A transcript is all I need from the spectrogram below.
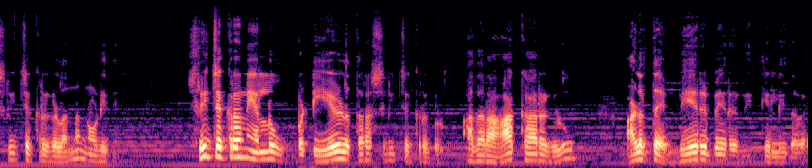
ಶ್ರೀಚಕ್ರಗಳನ್ನು ನೋಡಿದ್ದೀನಿ. ಶ್ರೀಚಕ್ರನೇ ಎಲ್ಲವೂ ಬಟ್ ಏಳು ಥರ ಶ್ರೀಚಕ್ರಗಳು. ಅದರ ಆಕಾರಗಳು ಅಳತೆ ಬೇರೆ ಬೇರೆ ರೀತಿಯಲ್ಲಿದ್ದಾವೆ.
